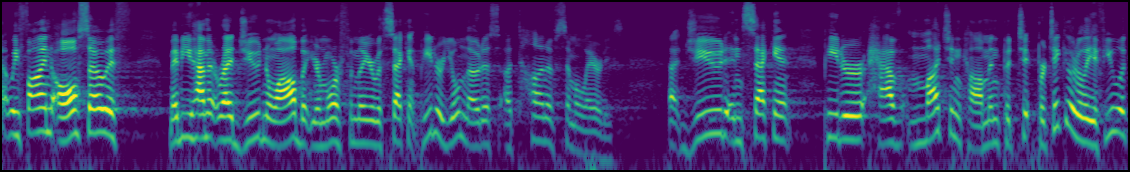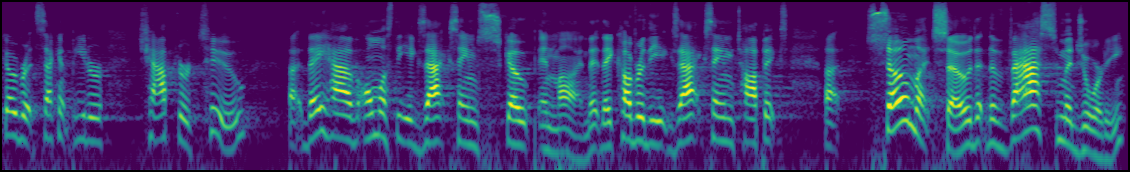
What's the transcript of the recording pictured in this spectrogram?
And we find also, if maybe you haven't read Jude in a while, but you're more familiar with 2 Peter, you'll notice a ton of similarities. Uh, Jude and 2 Peter have much in common, particularly if you look over at 2 Peter chapter 2. Uh, they have almost the exact same scope in mind. They, they cover the exact same topics, uh, so much so that the vast majority,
